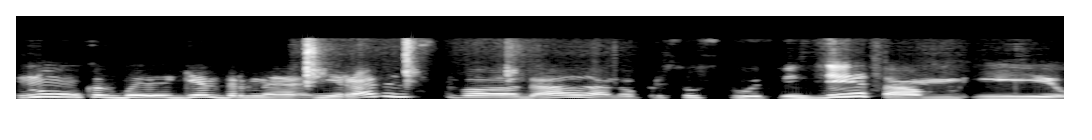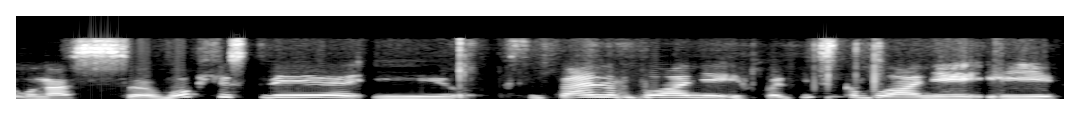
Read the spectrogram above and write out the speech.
Ну, как бы гендерное неравенство, да, оно присутствует везде, там и у нас в обществе, и в социальном плане, и в политическом плане, и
